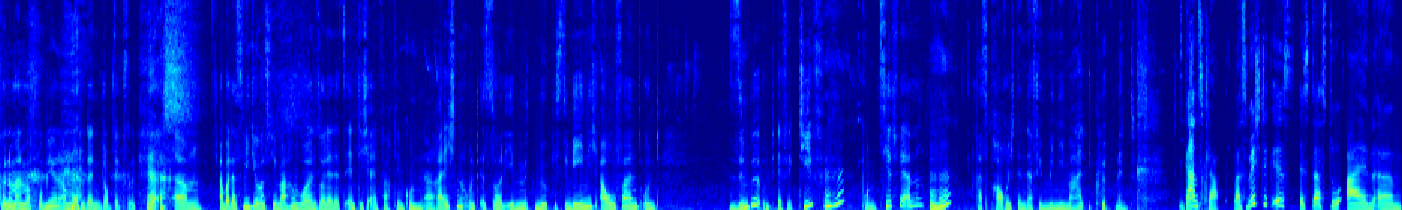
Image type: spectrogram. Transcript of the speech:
könnte man mal probieren, aber muss man dann den Job wechseln. Ja. Ähm, aber das Video, was wir machen wollen, soll ja letztendlich einfach den Kunden erreichen und es soll eben mit möglichst wenig Aufwand und simpel und effektiv Mhm. produziert werden. Was brauche ich denn dafür? Minimal-Equipment. Ganz klar. Was wichtig ist, ist, dass du ein, ähm,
